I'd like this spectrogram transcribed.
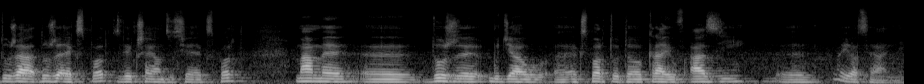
duża, duży eksport, zwiększający się eksport. Mamy e, duży udział eksportu do krajów Azji no i Oceanii.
